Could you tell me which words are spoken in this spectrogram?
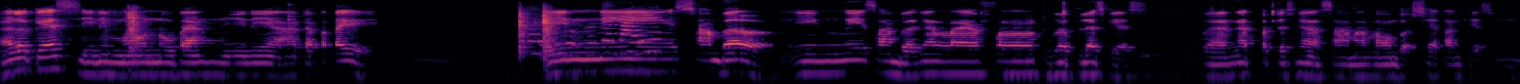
Halo guys, ini mau nobang, ini ada pete. Ini sambal, ini sambalnya level 12 guys. Banget pedasnya sama lombok setan guys. Hmm.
